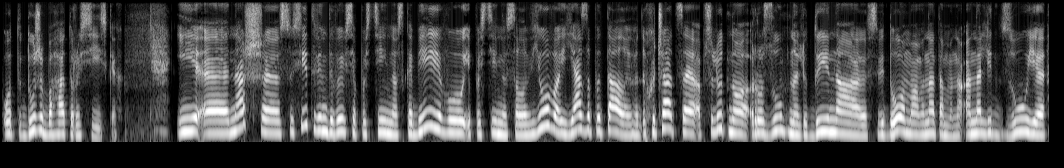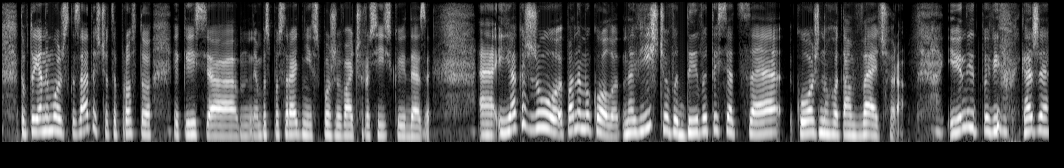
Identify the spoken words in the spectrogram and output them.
от дуже багато російських. І наш сусід він дивився постійно Скабєєву і постійно Соловйова. І я запитала його, хоча це абсолютно розумна людина свідома, вона там аналізує. Тобто я не можу сказати, що це просто якийсь безпосередній споживач російської дези. Е, і я кажу, пане Миколо, навіщо ви дивитеся це кожного там вечора? І він відповів, каже.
